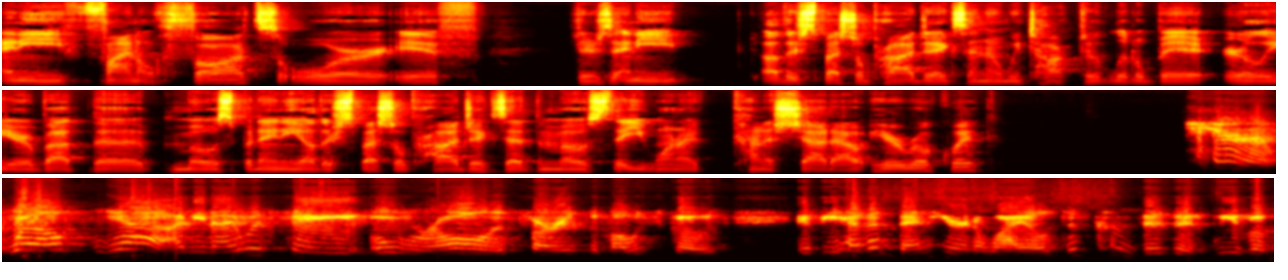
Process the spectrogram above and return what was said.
any final thoughts or if there's any other special projects. I know we talked a little bit earlier about the most, but any other special projects at the most that you want to kind of shout out here real quick? Sure. Well, yeah, I mean, I would say overall, as far as the most goes, if you haven't been here in a while, just come visit. We have a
